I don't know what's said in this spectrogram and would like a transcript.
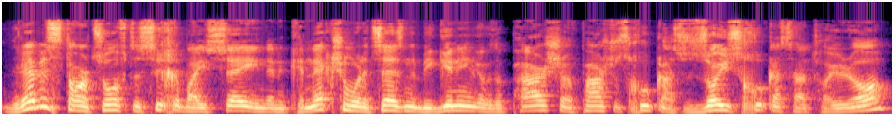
The Rebbe starts off the Sikha by saying that in connection with what it says in the beginning of the Parsha of Parshas Chukas, Zois Chukas HaTorah,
